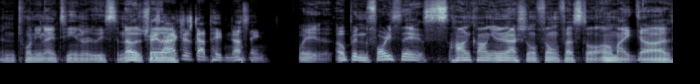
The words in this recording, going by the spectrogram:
In 2019, released another These trailer. actors got paid nothing. Wait, opened 46th Hong Kong International Film Festival. Oh my god.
